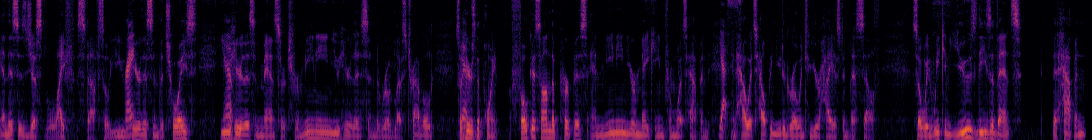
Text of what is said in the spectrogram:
And this is just life stuff. So you Right. hear this in The Choice, you Yep. hear this in Man's Search for Meaning, you hear this in The Road Less Traveled. So Yep. here's the point focus on the purpose and meaning you're making from what's happened Yes. and how it's helping you to grow into your highest and best self. So when we can use these events that happen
